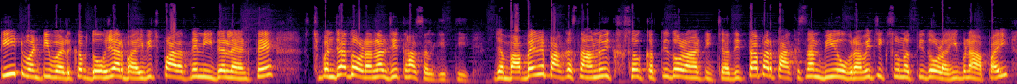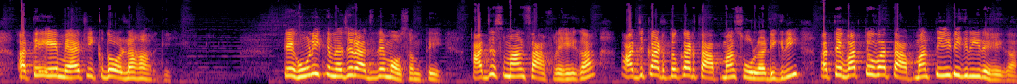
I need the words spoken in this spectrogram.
ਟੀ20 ਵਰਲਡ ਕੱਪ 2022 ਵਿੱਚ ਭਾਰਤ ਨੇ ਨੀਦਰਲੈਂਡ ਤੇ 56 ਦੌੜਾਂ ਨਾਲ ਜਿੱਤ ਹਾਸਲ ਕੀਤੀ। ਜ਼ਿੰਬਾਬਵੇ ਨੇ ਪਾਕਿਸਤਾਨ ਨੂੰ 131 ਦੌੜਾਂ ਦਾ ਟੀਚਾ ਦਿੱਤਾ ਪਰ ਪਾਕਿਸਤਾਨ 20 ਓਵਰਾਂ ਵਿੱਚ 129 ਦੌੜਾਂ ਹੀ ਬਣਾ ਪਾਈ ਅਤੇ ਇਹ ਮੈਚ ਇੱਕ ਦੌੜ ਨਾਲ ਹਾਰ ਗਈ ਤੇ ਹੁਣ ਇੱਕ ਨਜ਼ਰ ਅੱਜ ਦੇ ਮੌਸਮ ਤੇ। ਅੱਜ ਅਸਮਾਨ ਸਾਫ਼ ਰਹੇਗਾ। ਅੱਜ ਘੱਟ ਤੋਂ ਘੱਟ ਤਾਪਮਾਨ 16 ਡਿਗਰੀ ਅਤੇ ਵੱਧ ਤੋਂ ਵੱਧ ਤਾਪਮਾਨ 30 ਡਿਗਰੀ ਰਹੇਗਾ।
